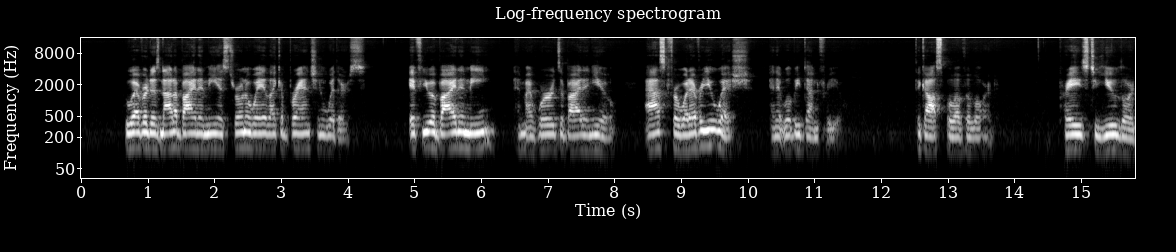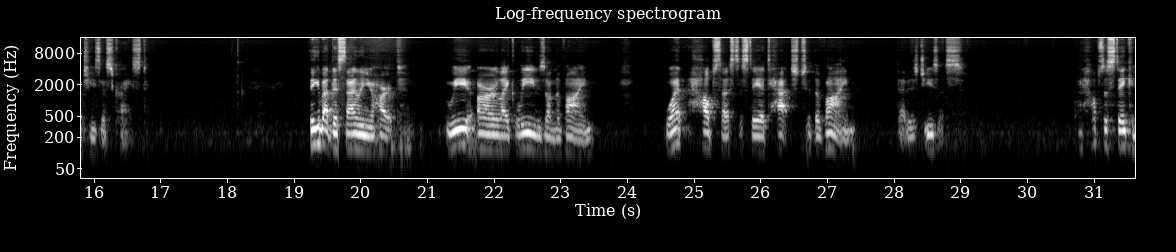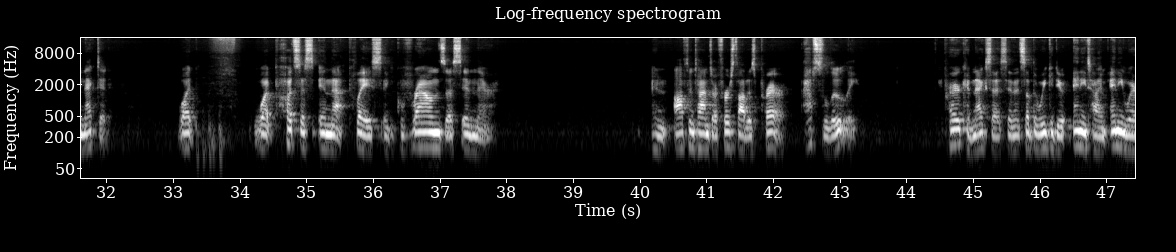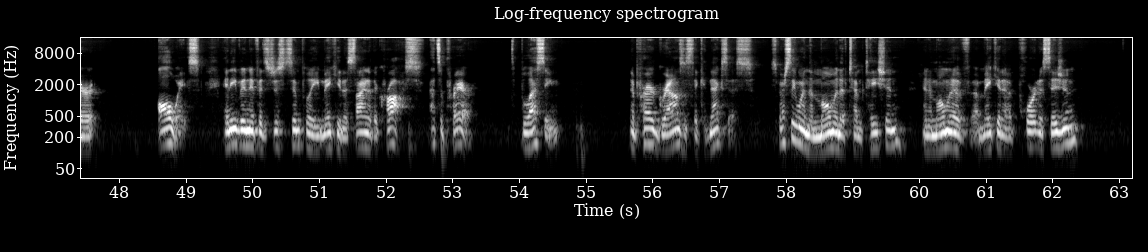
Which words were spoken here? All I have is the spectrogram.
Whoever does not abide in me is thrown away like a branch and withers. If you abide in me, and my words abide in you, ask for whatever you wish, and it will be done for you. The Gospel of the Lord. Praise to you, Lord Jesus Christ. Think about this silent in your heart. We are like leaves on the vine. What helps us to stay attached to the vine that is Jesus. What helps us stay connected? What, what puts us in that place and grounds us in there? And oftentimes our first thought is prayer. Absolutely. Prayer connects us, and it's something we can do anytime, anywhere, always. And even if it's just simply making a sign of the cross, that's a prayer. It's a blessing. And prayer grounds us, it connects us especially when the moment of temptation and a moment of uh, making a poor decision,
